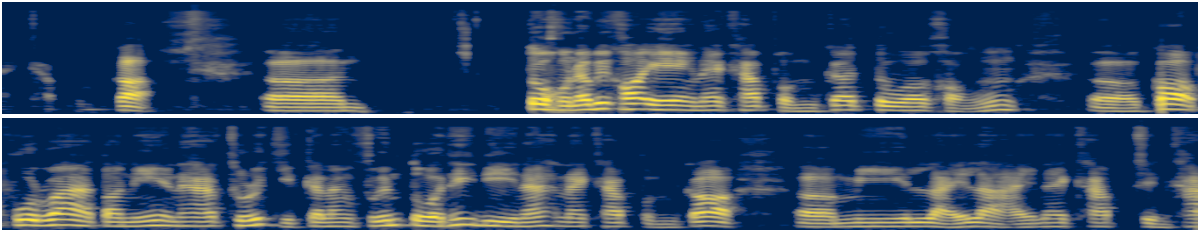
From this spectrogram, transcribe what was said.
นะครับผมก็เอ่อ ตัวของนักวิเคราะห์เองนะครับ ผมก็ตัวของเอ่อก็พูดว่าตอนนี้นะครับธุรกิจกำลังฟื้นตัวได้ดีนะนะครับ ผมก็เอ่อมีหลายๆนะครับสินค้า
